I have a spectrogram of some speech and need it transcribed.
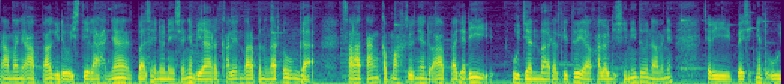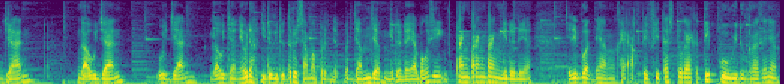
Namanya apa gitu istilahnya bahasa Indonesia-nya biar kalian para pendengar tuh nggak salah tangkap maksudnya tuh apa. Jadi hujan barat itu ya kalau di sini tuh namanya jadi basicnya tuh hujan nggak hujan hujan nggak hujan. Ya udah gitu-gitu terus sama berjam-jam gitu deh ya. Pokoknya sih prank-prank-prank gitu deh ya jadi buat yang kayak aktivitas tuh kayak ketipu gitu ngerasanya.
